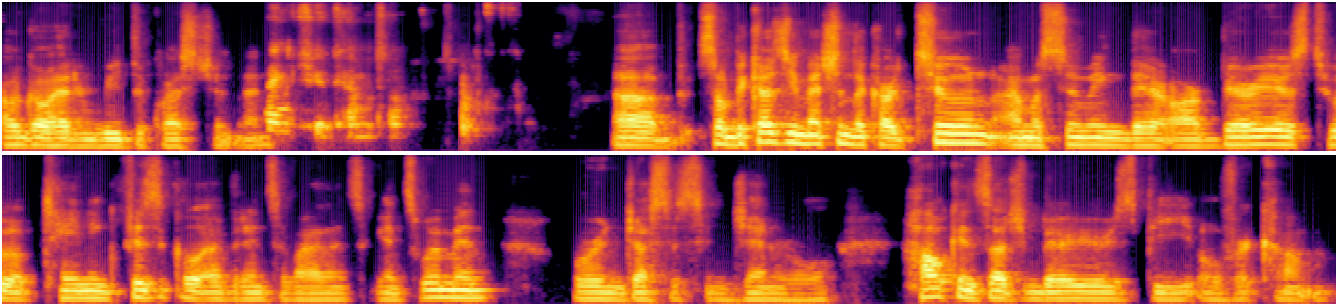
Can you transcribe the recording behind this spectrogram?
I'll go ahead and read the question then. Thank you, Kamto. Uh, so because you mentioned the cartoon, I'm assuming there are barriers to obtaining physical evidence of violence against women or injustice in general. How can such barriers be overcome?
